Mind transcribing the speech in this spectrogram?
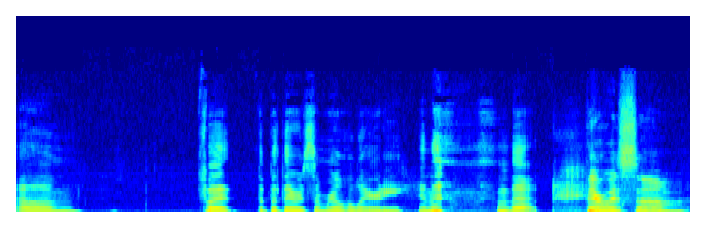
Um but but there was some real hilarity in that. There was some.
